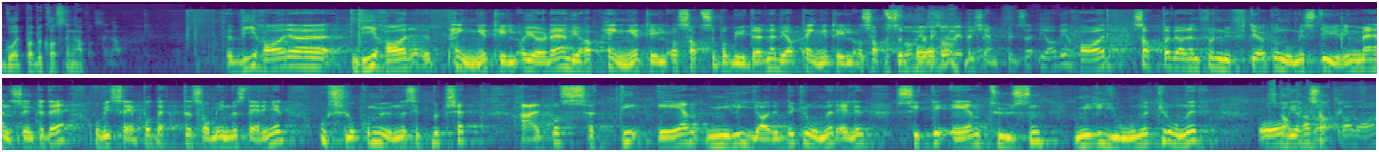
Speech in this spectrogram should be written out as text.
går på bekostning av. Vi har, eh, vi har penger til å gjøre det. Vi har penger til å satse på bydelene. Vi har penger til å satse på bekjempelse. Ja, vi har satt av. Vi har en fornuftig økonomisk styring med hensyn til det. Og vi ser på dette som investeringer. Oslo kommune sitt budsjett er på 71 milliarder kroner, eller 71 000 millioner kroner. Og vi har satt av da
